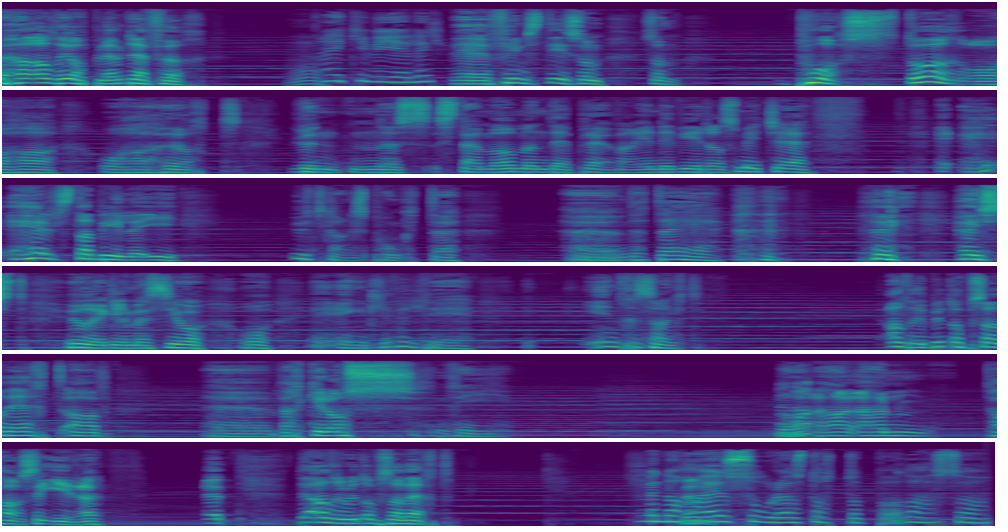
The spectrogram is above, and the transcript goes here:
vi har aldri opplevd det før. Nei, ikke vi heller. Det fins de som, som påstår å ha, å ha hørt lundenes stemmer, men det pleier å være individer som ikke er helt stabile i utgangspunktet. Eh, Dette er høyst uregelmessig og, og egentlig veldig interessant. Aldri blitt observert av uh, verken oss de han, han, han tar seg i det. Eh, Det er aldri blitt observert. Men nå Men- har jo sola stått oppå, da, så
